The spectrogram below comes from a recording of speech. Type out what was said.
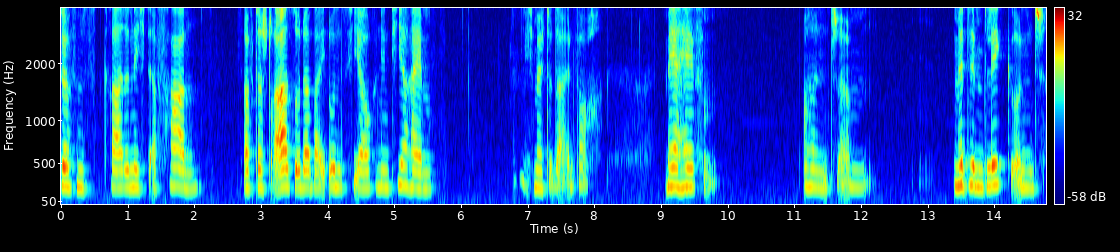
dürfen es gerade nicht erfahren. Auf der Straße oder bei uns hier auch in den Tierheimen. Ich möchte da einfach mehr helfen. Und ähm, mit dem Blick und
